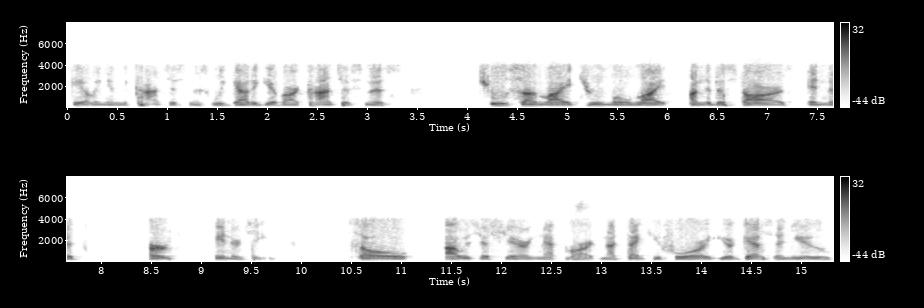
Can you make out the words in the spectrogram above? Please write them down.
scaling in the consciousness, we got to give our consciousness true sunlight, true moonlight, under the stars, in the earth energy. So I was just sharing that part. And I thank you for your guests and you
